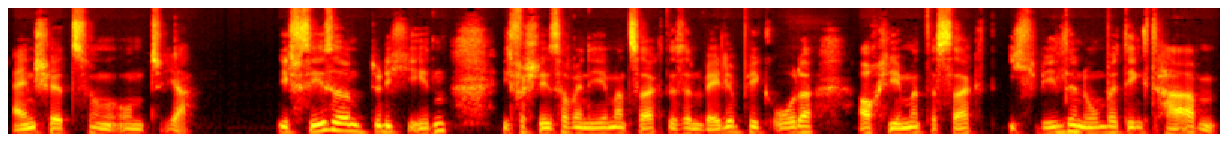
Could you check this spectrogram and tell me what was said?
Einschätzung und ja, ich sehe es natürlich jeden. Ich verstehe es auch, wenn jemand sagt, das ist ein Value Pick oder auch jemand, der sagt, ich will den unbedingt haben,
